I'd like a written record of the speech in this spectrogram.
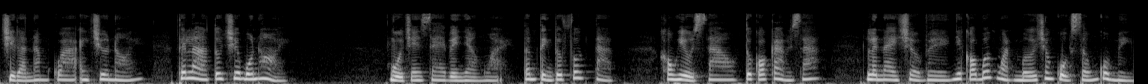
Chỉ là năm qua anh chưa nói, Thế là tôi chưa muốn hỏi. Ngồi trên xe về nhà ngoại, Tâm tình tôi phức tạp. Không hiểu sao, tôi có cảm giác Lần này trở về như có bước ngoặt mới trong cuộc sống của mình.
